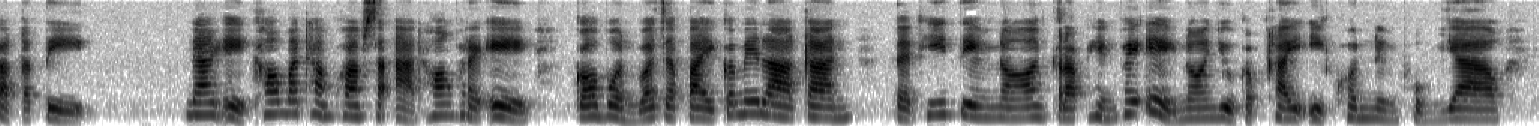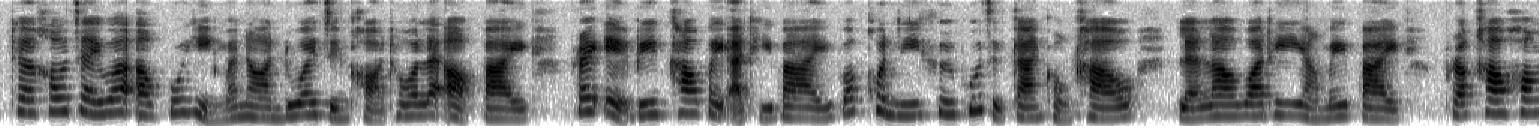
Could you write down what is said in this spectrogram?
ปกติ นางเอกเข้ามาทำความสะอาดห้องพระเอก ก็บ่นว่าจะไปก็ไม่ลากันแต่ที่เตียงนอนกลับเห็นพระเอกนอนอยู่กับใครอีกคนหนึ่งผมยาว เธอเข้าใจว่าเอาผู้หญิงมานอนด้วยจึงขอโทษและออกไป พระเอกรีบเข้าไปอธิบายว่าคนนี้คือผู้จัดการของเขา และเล่าว่าที่ยังไม่ไป เพราะเข้าห้อง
